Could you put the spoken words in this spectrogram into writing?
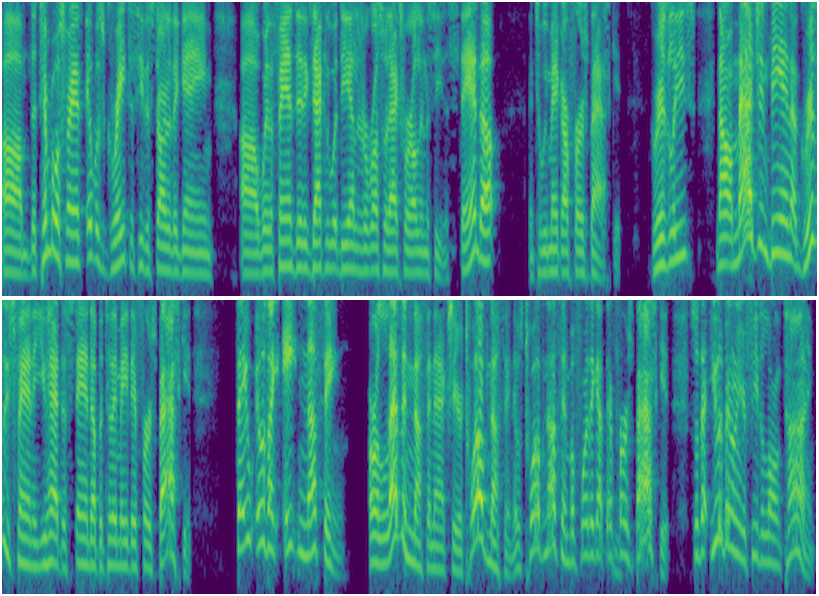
Um, the Timberwolves fans. It was great to see the start of the game uh, where the fans did exactly what D'Angelo Russell asked for early in the season: stand up until we make our first basket. Grizzlies. Now imagine being a Grizzlies fan and you had to stand up until they made their first basket they it was like eight nothing or 11 nothing actually or 12 nothing it was 12 nothing before they got their mm. first basket so that you'd have been on your feet a long time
